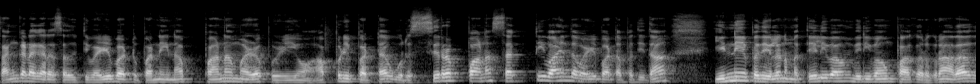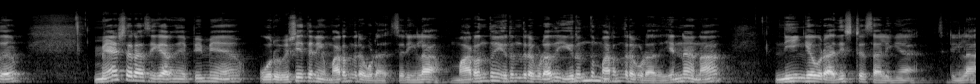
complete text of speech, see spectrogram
சங்கடகர சதுர்த்தி வழிபாட்டு பண்ணிங்கன்னா பணமழை பொழியும். அப்படிப்பட்ட ஒரு சிறப்பான சக்தி வாய்ந்த வழிபாட்டை பற்றி தான் இன்றைய பதிவில் நம்ம தெளிவாகவும் விரிவாகவும் பார்க்க இருக்கிறோம். அதாவது மேஷராசிக்காரங்க எப்பயுமே ஒரு விஷயத்தை நீங்கள் மறந்துடக்கூடாது சரிங்களா? மறந்தும் இருந்துடக்கூடாது இருந்தும் மறந்துடக்கூடாது. என்னன்னா நீங்கள் ஒரு அதிர்ஷ்டசாலிங்க சரிங்களா?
